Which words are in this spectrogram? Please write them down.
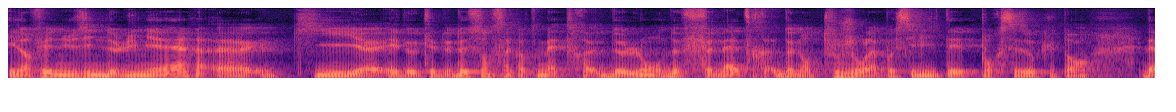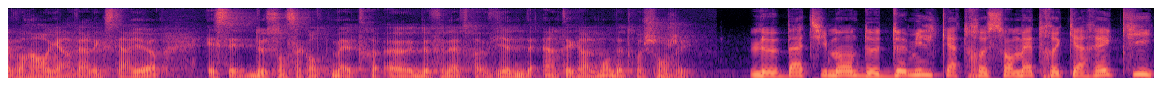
Il en fait une usine de lumière euh, qui est dotée de 250 mètres de long de fenêtres, donnant toujours la possibilité pour ses occupants d'avoir un regard vers l'extérieur. Et ces 250 mètres euh, de fenêtres viennent intégralement d'être changés. Le bâtiment de 2400 mètres carrés qui,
